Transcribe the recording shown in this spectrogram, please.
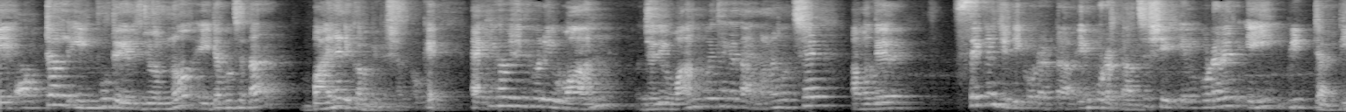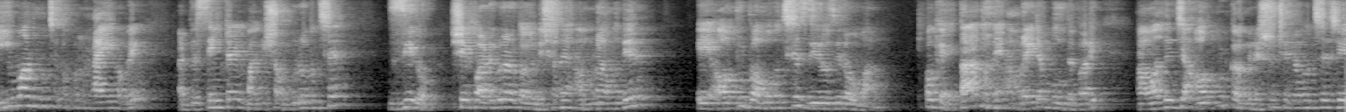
এই অক্টাল ইনপুটের জন্য এইটা হচ্ছে তার বাইনারি কম্বিনেশন ওকে একইভাবে যদি বলি ওয়ান যদি ওয়ান হয়ে থাকে তার মানে হচ্ছে আমাদের সেকেন্ড যে ডিকোডারটা এনকোডারটা আছে, সেই এনকোডারের এই বিটটা ডি ওয়ান হচ্ছে তখন হাই হবে। এট দ্য সেম টাইম বাকি সবগুলো হচ্ছে জিরো সেই পার্টিকুলার কন্ডিশনে আমরা আমাদের এই আউটপুট পাবো হচ্ছে 001 ওকে তার মানে আমরা এটা বলতে পারি, আমাদের যে আউটপুট কম্বিনেশন সেটা হচ্ছে যে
